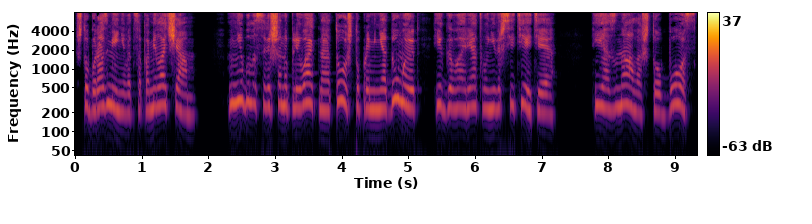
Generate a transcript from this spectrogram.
чтобы размениваться по мелочам. Мне было совершенно плевать на то, что про меня думают и говорят в университете. Я знала, что босс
